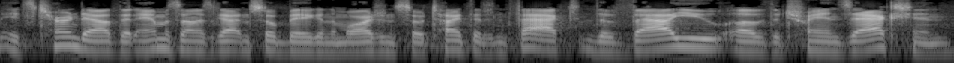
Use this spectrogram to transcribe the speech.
It's turned out that Amazon has gotten so big and the margins so tight that in fact the value of the transaction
